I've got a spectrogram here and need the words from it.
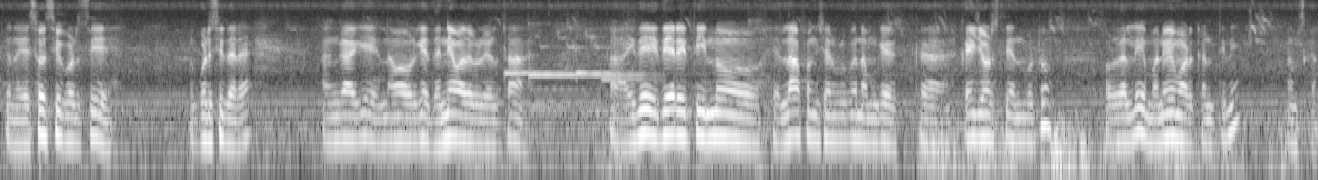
ಇದನ್ನು ಯಶಸ್ವಿಗೊಳಿಸಿ ಗೊಳಿಸಿದ್ದಾರೆ ಹಂಗಾಗಿ ನಾವು ಅವ್ರಿಗೆ ಧನ್ಯವಾದಗಳು ಹೇಳ್ತಾ ಇದೇ ಇದೇ ರೀತಿ ಇನ್ನೂ ಎಲ್ಲ ಫಂಕ್ಷನ್ಗಳಿಗೂ ನಮಗೆ ಕೈ ಜೋಡಿಸ್ಲಿ ಅಂದ್ಬಿಟ್ಟು ಅವ್ರಲ್ಲಿ ಮನವಿ ಮಾಡ್ಕೊಳ್ತೀನಿ ನಮಸ್ಕಾರ.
